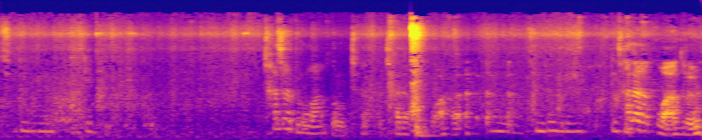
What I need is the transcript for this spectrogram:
진동을 확인. 찾아 들어와. 그럼 찾, 찾아갖고 와. 확인. 찾아 갖고 와, 그러면.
